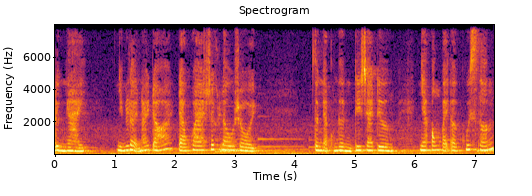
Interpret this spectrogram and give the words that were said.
Đừng ngại những lời nói đó đã qua rất lâu rồi. Tôi ngập ngừng đi ra đường. Nhà ông bảy ở cuối xóm.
